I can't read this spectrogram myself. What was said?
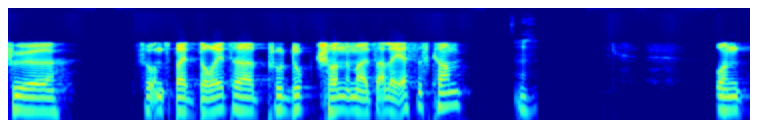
für, für uns bei Deuter Produkt schon immer als allererstes kam. Mhm. Und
